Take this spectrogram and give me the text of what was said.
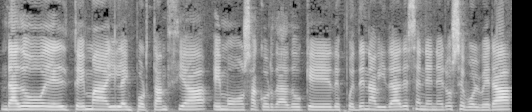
dado el tema y la importancia, hemos acordado que después de Navidades, en enero, se volverá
